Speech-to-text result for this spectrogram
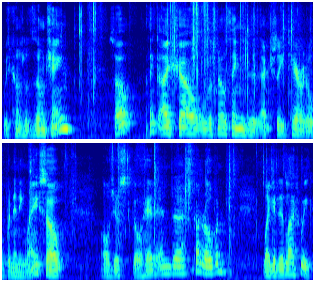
which comes with its own chain. So, I think I shall, well, there's no thing to actually tear it open anyway, so I'll just go ahead and uh, cut it open like I did last week.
